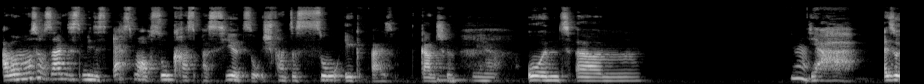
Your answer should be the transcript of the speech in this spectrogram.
Aber man muss auch sagen, dass mir das erstmal auch so krass passiert. So, ich fand das so also ganz schlimm. Ja. Und ähm, Ja. Ja. also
